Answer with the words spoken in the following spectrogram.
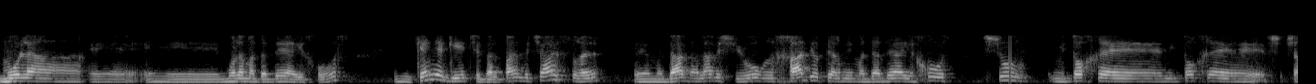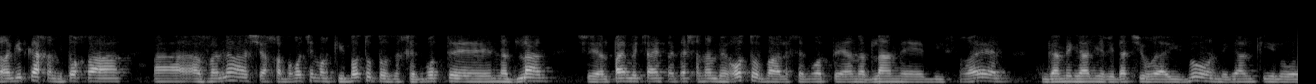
מול, ה, אה, אה, מול המדדי הייחוס. אני כן אגיד שב-2019 המדד אה, עלה בשיעור חד יותר ממדדי הייחוס, שוב, מתוך, מתוך, אפשר להגיד ככה, מתוך ההבנה שהחברות שמרכיבות אותו זה חברות נדל"ן, ש-2019 הייתה שנה מאוד טובה לחברות הנדל"ן בישראל, גם בגלל ירידת שיעורי ההיוון, בגלל כאילו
